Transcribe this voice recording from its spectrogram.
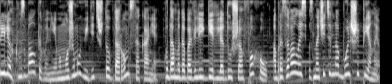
При легком взбалтывании мы можем увидеть, что в втором стакане, куда мы добавили гель для душа Фохоу, образовалось значительно больше пены.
